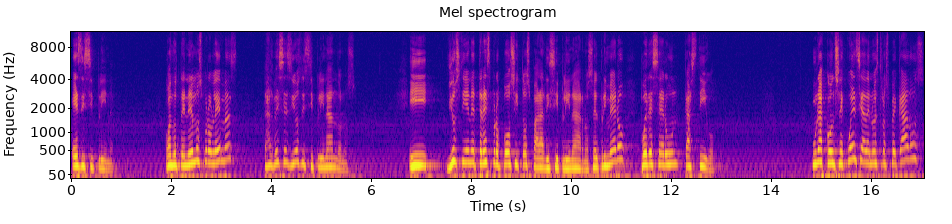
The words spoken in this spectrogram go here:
es disciplina. Cuando tenemos problemas, tal vez es Dios disciplinándonos. Y Dios tiene tres propósitos para disciplinarnos. El primero puede ser un castigo. Una consecuencia de nuestros pecados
